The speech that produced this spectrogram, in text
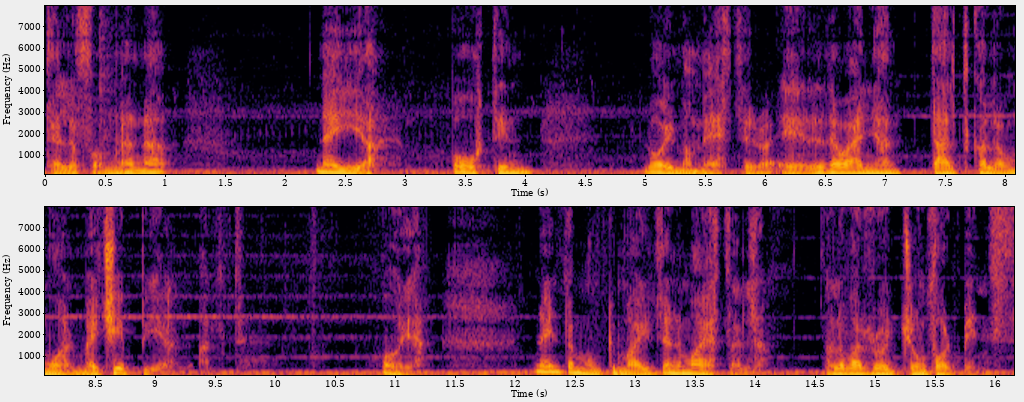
telefonina. Näin ja pohtin loimamehter. Ei det aina tältä kalla muun. Mä chippiä alta. Oja. Niin tämän munkin mä itse mahtalla. Tällä var Roger Forbins.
